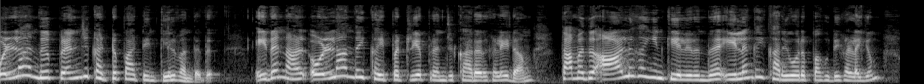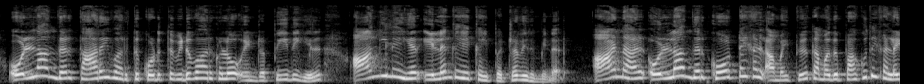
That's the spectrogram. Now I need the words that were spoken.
ஒல்லாந்து பிரெஞ்சு கட்டுப்பாட்டின் கீழ் வந்தது. இதனால் ஒல்லாந்தை கைப்பற்றிய பிரெஞ்சுக்காரர்களிடம் தமது ஆளுகையின் கீழ் இருந்த இலங்கை கரையோர பகுதிகளையும் ஒல்லாந்தர் தாரை வார்த்து கொடுத்து விடுவார்களோ என்ற பீதியில் ஆங்கிலேயர் இலங்கையை கைப்பற்ற விரும்பினர். ஆனால் ஒல்லாந்தர் கோட்டைகள் அமைத்து தமது பகுதிகளை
